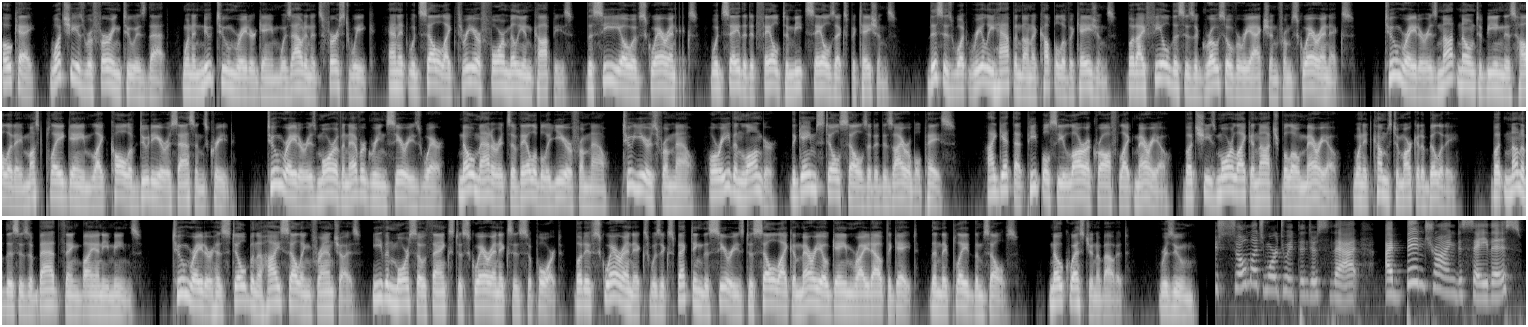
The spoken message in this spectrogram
Okay, what she is referring to is that, when a new Tomb Raider game was out in its first week, and it would sell like 3 or 4 million copies, the CEO of Square Enix would say that it failed to meet sales expectations. This is what really happened on a couple of occasions, but I feel this is a gross overreaction from Square Enix. Tomb Raider is not known to being this holiday must-play game like Call of Duty or Assassin's Creed. Tomb Raider is more of an evergreen series where, no matter it's available a year from now, two years from now, or even longer, the game still sells at a desirable pace. I get that people see Lara Croft like Mario, but she's more like a notch below Mario when it comes to marketability. But none of this is a bad thing by any means. Tomb Raider has still been a high-selling franchise, even more so thanks to Square Enix's support, but if Square Enix was expecting the series to sell like a Mario game right out the gate, then they played themselves. No question about it. Resume. There's so much more to it than just that. I've been trying to say this.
